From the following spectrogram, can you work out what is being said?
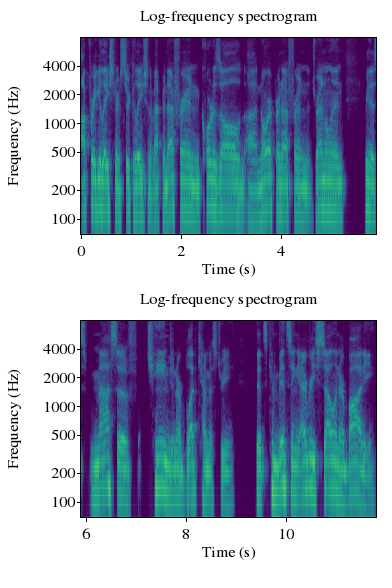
upregulation or circulation of epinephrine, cortisol, uh, norepinephrine, adrenaline. We're this massive change in our blood chemistry that's convincing every cell in our body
